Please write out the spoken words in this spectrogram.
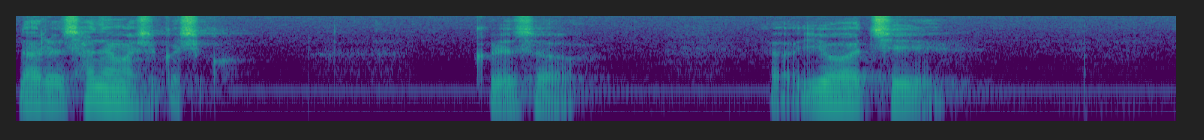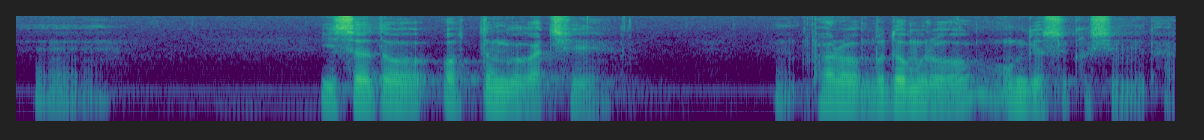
나를 사냥하실 것이고 그래서 어, 이와 같이 에, 있어도 없던 것 같이 바로 무덤으로 옮겼을 것입니다.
